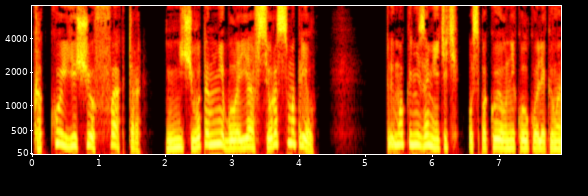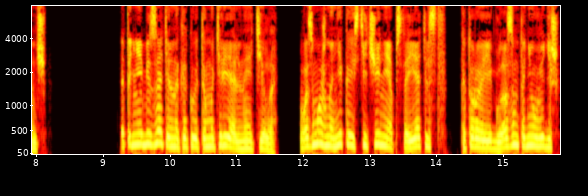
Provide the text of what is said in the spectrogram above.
«Какой еще фактор? Ничего там не было, я все рассмотрел». «Ты мог и не заметить», — успокоил Николку Олег Иванович. «Это не обязательно какое-то материальное тело. Возможно, некое стечение обстоятельств, которое и глазом-то не увидишь».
